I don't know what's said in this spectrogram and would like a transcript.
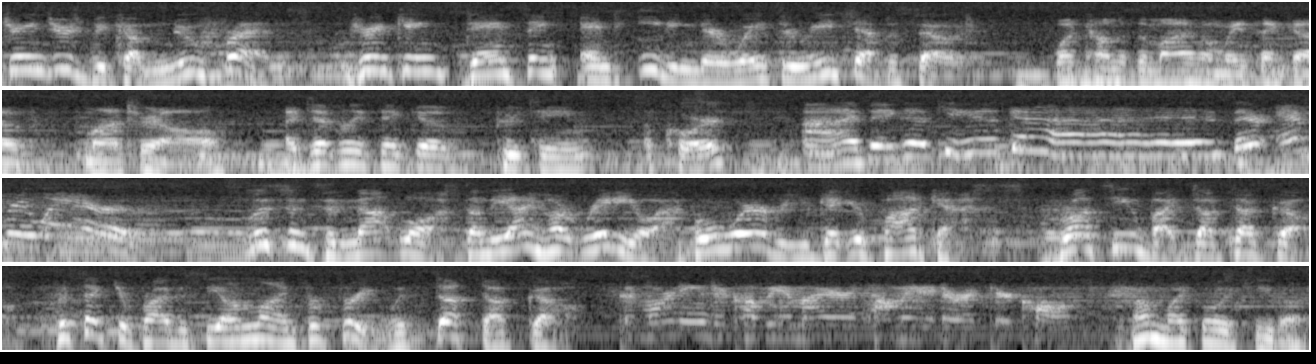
strangers become new friends, drinking, dancing, and eating their way through each episode. What comes to mind when we think of Montreal? I definitely think of poutine. Of course. I think of you guys. They're everywhere. Listen to Not Lost on the iHeartRadio app or wherever you get your podcasts. Brought to you by DuckDuckGo. Protect your privacy online for free with DuckDuckGo. Your call? I'm Michael Akiva,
